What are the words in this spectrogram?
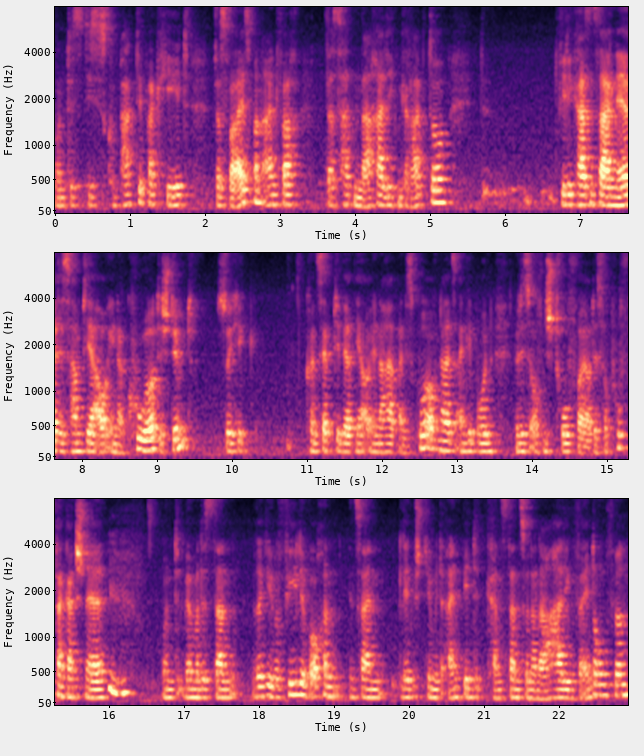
und das, dieses kompakte Paket, das weiß man einfach, das hat einen nachhaltigen Charakter. Viele Kassen sagen, naja, das haben sie ja auch in der Kur, das stimmt. Solche Konzepte werden ja auch innerhalb eines Kuraufenthalts angeboten, nur das ist oft ein Strohfeuer. Das verpufft dann ganz schnell. Mhm. Und wenn man das dann wirklich über viele Wochen in seinen Lebensstil mit einbindet, kann es dann zu einer nachhaltigen Veränderung führen.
